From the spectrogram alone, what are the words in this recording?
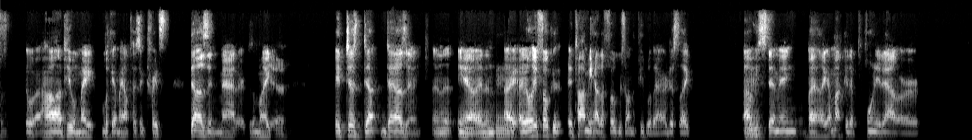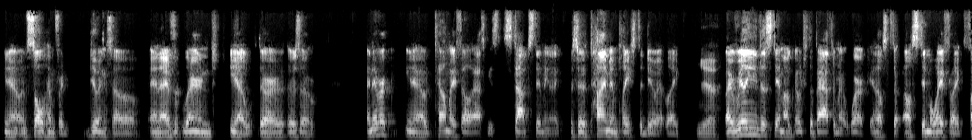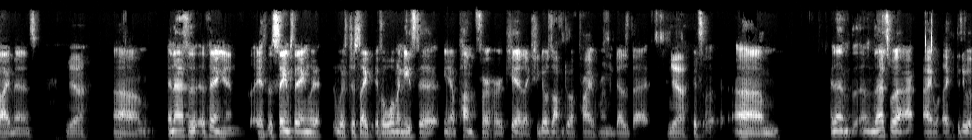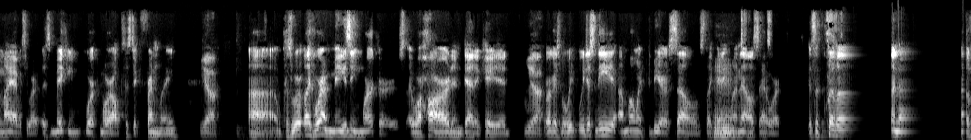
how people might look at my autistic traits doesn't matter because I'm like, yeah. It just do- doesn't and you know and then Mm. I, I only focus it taught me how to focus on the people that are just like oh Mm. he's stimming but like i'm not going to point it out or you know insult him for doing so and i've learned you know there are there's a i never you know tell my fellow aspies stop stimming like there's a time and place to do it like Yeah. i really need to stim i'll go to the bathroom at work and i'll i'll stim away for like five minutes Yeah. um and that's the, the thing and it's the same thing with, with just like if a woman needs to you know pump for her kid like she goes off into a private room and does that Yeah. it's um and then and that's what I, I like to do with my advocacy work is making work more autistic friendly Yeah. because we're like we're amazing workers we're hard and dedicated Yeah. workers but we, we just need a moment to be ourselves like Mm. anyone else at work it's equivalent of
